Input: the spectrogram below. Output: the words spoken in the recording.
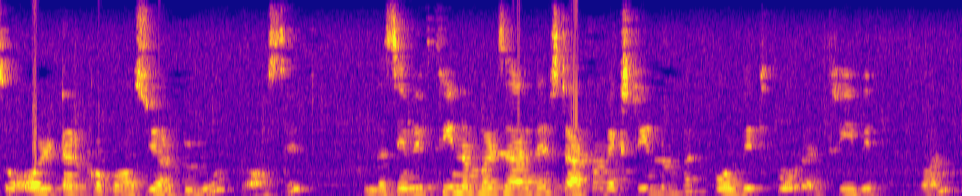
So alter cross you have to do cross it. In the same way three numbers are there start from extreme number 4 with 4 and 3 with 1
